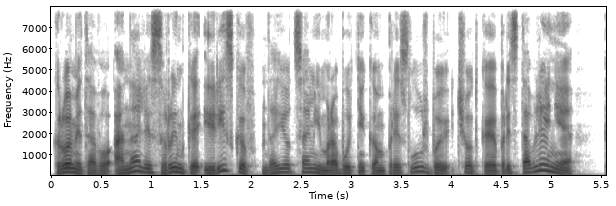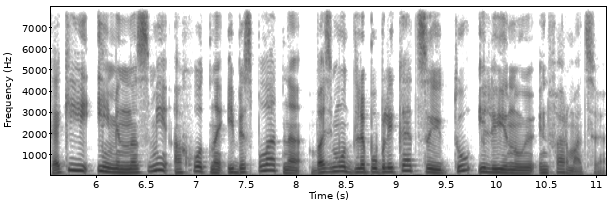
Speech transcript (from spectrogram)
Кроме того, анализ рынка и рисков дает самим работникам пресс-службы четкое представление, какие именно СМИ охотно и бесплатно возьмут для публикации ту или иную информацию.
